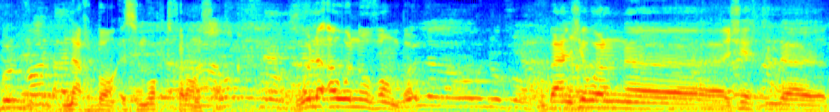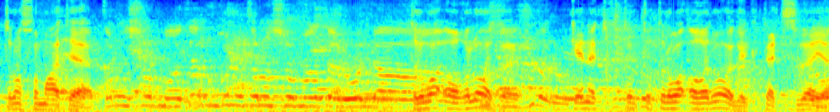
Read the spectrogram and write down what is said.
boulevard Narbonne اسم وقت فرنسا. ولا أول نوفمبر. ولا نوفمبر. من بعد نجيو جهه ال transformateur transformateur نقولوا transformateur ولا trois horloges كانت trois horloges تاع السوايع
